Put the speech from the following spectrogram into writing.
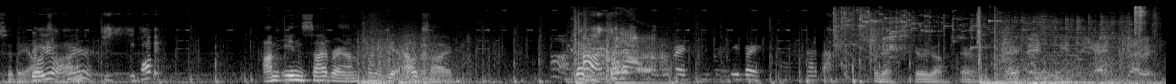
to the Yo, yo, outside. right here. Just pop it. I'm inside right now. I'm trying to get outside. Oh, I forgot. Rebirth. Rebirth. Forgot about. Okay, here we go. There, there. This is the end game.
